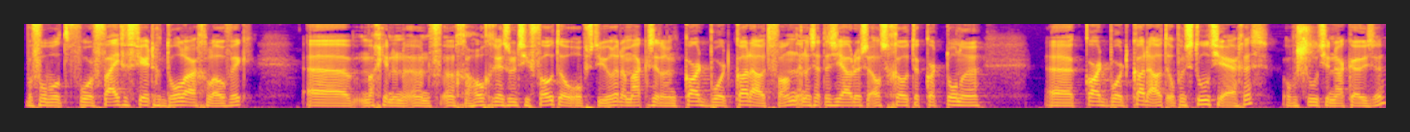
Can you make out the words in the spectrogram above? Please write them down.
bijvoorbeeld voor 45 dollar, geloof ik... Uh, mag je een, een, een hoge resolutie foto opsturen. Dan maken ze er een cardboard cutout van. En dan zetten ze jou dus als grote kartonnen uh, cardboard cutout op een stoeltje ergens. Op een stoeltje naar keuze.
